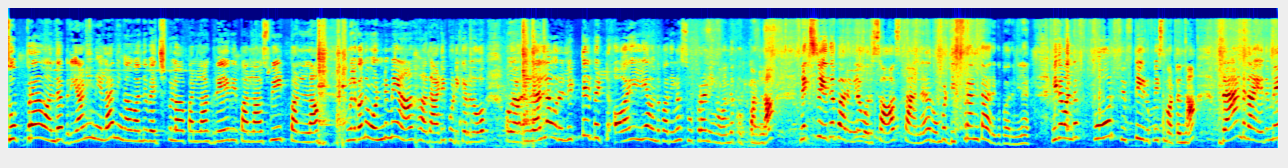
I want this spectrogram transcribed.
சூப்பராக வந்து பிரியாணிலாம் நீங்கள் வந்து வெஜ் புலாவ் பண்ணலாம் கிரேவி பண்ணலாம் ஸ்வீட் பண்ணலாம். உங்களுக்கு வந்து ஒன்றுமே ஆகாது. அடி பிடிக்கிறதோ ஒரு- நல்ல ஒரு லிட்டில் பிட் ஆயிலியாக வந்து பார்த்தீங்கன்னா சூப்பராக நீங்கள் வந்து குக் பண்ணலாம். நெக்ஸ்ட் இது பாருங்களேன் ஒரு சாஸ் பேனு ரொம்ப டிஃப்ரெண்ட்டாக இருக்குது பாருங்களேன். இது வந்து ஃபோர் ஃபிஃப்டி ருபீஸ் மட்டும்தான். பிராண்டு தான் எதுவுமே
